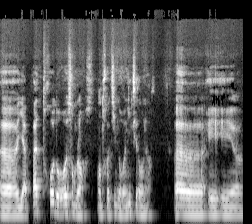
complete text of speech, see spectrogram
il n'y a pas trop de ressemblance entre Team Dronix et Droners. Euh, et, euh,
